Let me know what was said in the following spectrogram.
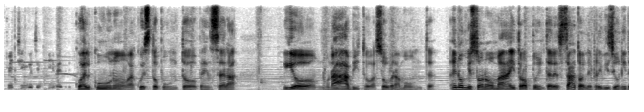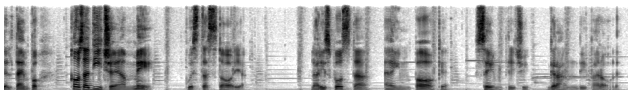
quei 5 cm. Qualcuno a questo punto penserà io non abito a Sovramonte e non mi sono mai troppo interessato alle previsioni del tempo. Cosa dice a me questa storia? La risposta è in poche, semplici, grandi parole.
